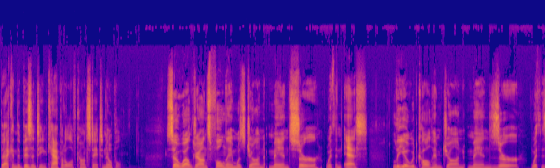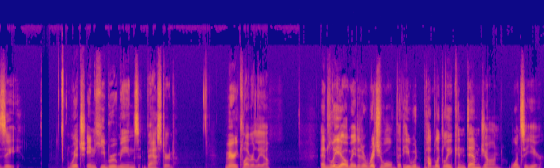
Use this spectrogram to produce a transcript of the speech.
back in the Byzantine capital of Constantinople. So while John's full name was John Mansur with an S, Leo would call him John Manzur with Z, which in Hebrew means bastard. Very clever, Leo. And Leo made it a ritual that he would publicly condemn John once a year.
